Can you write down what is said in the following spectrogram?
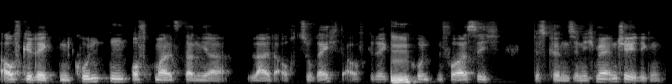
aufgeregten Kunden, oftmals dann ja leider auch zu Recht aufgeregten mhm. Kunden vor sich, das können sie nicht mehr entschädigen.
